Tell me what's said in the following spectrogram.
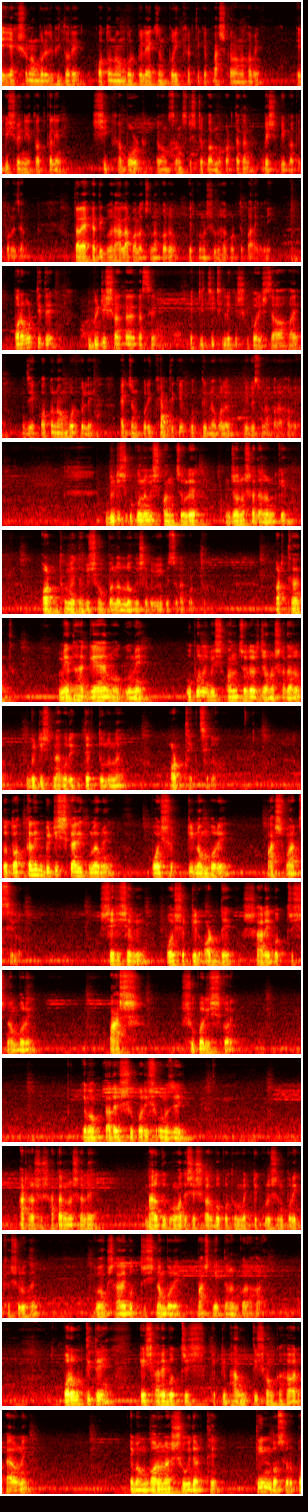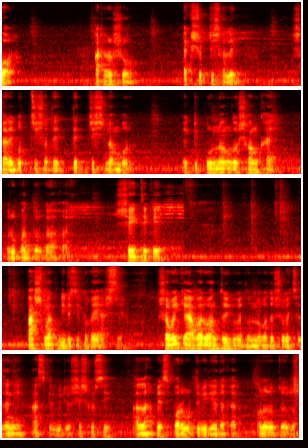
এই একশো নম্বরের ভিতরে কত নম্বর পেলে একজন পরীক্ষার্থীকে পাশ করানো হবে, এ বিষয় নিয়ে তৎকালীন শিক্ষা বোর্ড এবং সংশ্লিষ্ট কর্মকর্তাগণ বেশ বিপাকে পড়ে যান। তারা একাধিকবার আলাপ আলোচনা করেও এর কোনো সুরাহা করতে পারেননি। পরবর্তীতে ব্রিটিশ সরকারের কাছে একটি চিঠি লিখে সুপারিশ দেওয়া হয় যে কত নম্বর পেলে একজন পরীক্ষার্থীকে উত্তীর্ণ বলে বিবেচনা করা হবে। ব্রিটিশ উপনিবেশ অঞ্চলের জনসাধারণকে অর্ধ মেধাবী সম্পন্ন লোক হিসেবে বিবেচনা করত। অর্থাৎ মেধা, জ্ঞান ও গুণে উপনিবেশ অঞ্চলের জনসাধারণ ব্রিটিশ নাগরিকদের তুলনায় অর্ধেক ছিল। তো তৎকালীন ব্রিটিশ কারিকুলামে পঁয়ষট্টি নম্বরে পাস মার্ক ছিল। সে হিসেবে পঁয়ষট্টির অর্ধেক সাড়ে বত্রিশ নম্বরে পাস সুপারিশ করে এবং তাদের সুপারিশ অনুযায়ী আঠারোশো সাতান্ন সালে ভারত উপমহাদেশের সর্বপ্রথম মেট্রিকুলেশন পরীক্ষা শুরু হয় এবং সাড়ে বত্রিশ নম্বরে পাস নির্ধারণ করা হয়। পরবর্তীতে এই সাড়ে বত্রিশ একটি ভাঙতি সংখ্যা হওয়ার কারণে এবং গণনার সুবিধার্থে তিন বছর পর আঠারোশো একষট্টি সালে সাড়ে বত্রিশ হতে তেত্রিশ নম্বর একটি পূর্ণাঙ্গ সংখ্যায় রূপান্তর করা হয়। সেই থেকে পাশমার্ক বিবেচিত হয়ে আসছে। সবাইকে আবারও আন্তরিকভাবে ধন্যবাদ ও শুভেচ্ছা জানিয়ে আজকের ভিডিও শেষ করছি। আল্লাহ হাফেজ, পরবর্তী ভিডিও দেখার অনুরোধ রইল।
